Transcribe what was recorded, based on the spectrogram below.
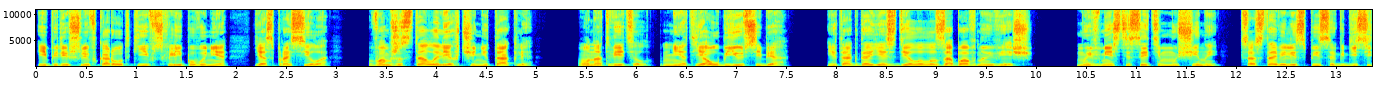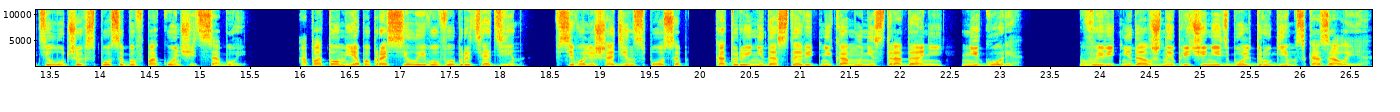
и перешли в короткие всхлипывания, я спросила, «Вам же стало легче, не так ли?» Он ответил, «Нет, я убью себя». И тогда я сделала забавную вещь. Мы вместе с этим мужчиной составили список 10 лучших способов покончить с собой. А потом я попросила его выбрать один, всего лишь один способ, который не доставит никому ни страданий, ни горя. «Вы ведь не должны причинить боль другим», — сказала я.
